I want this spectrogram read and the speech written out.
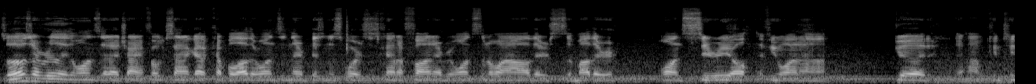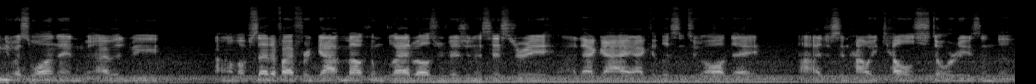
So those are really the ones that I try and focus on. I got a couple other ones in there. Business Wars is kind of fun every once in a while. There's some other ones, Serial, if you want a good um, continuous one. And I would be um, upset if I forgot Malcolm Gladwell's revisionist history. Uh, that guy I could listen to all day, uh, just in how he tells stories and the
